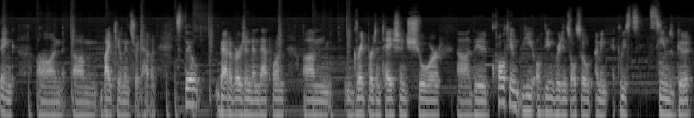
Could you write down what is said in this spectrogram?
think on um, by Kilian Straight Heaven still better version than that one um, great presentation sure uh, the quality of the, of the, ingredients also, I mean, at least seems good.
